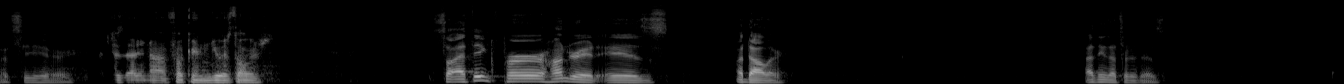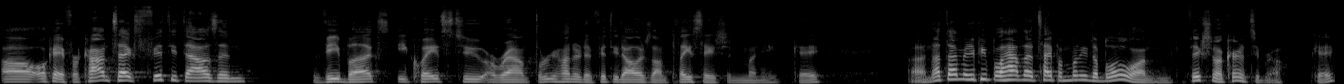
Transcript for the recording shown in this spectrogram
Let's see here. Just that in uh, fucking U.S. dollars. So I think per hundred is a dollar. I think that's what it is. Oh, okay. For context, fifty thousand V bucks equates to around three hundred and fifty dollars on PlayStation money. Okay, uh, not that many people have that type of money to blow on fictional currency, bro. Okay,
